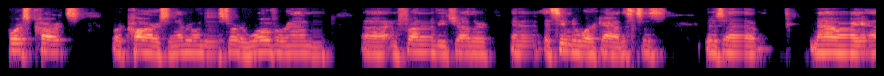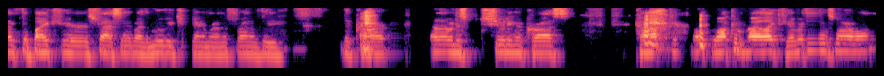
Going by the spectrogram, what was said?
horse carts or cars, and everyone just sort of wove around uh, in front of each other, and it, it, seemed to work out. This is there's a now I, like the bike here is fascinated by the movie camera on the front of the the car. Another one just shooting across, cop walking by like everything's normal,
